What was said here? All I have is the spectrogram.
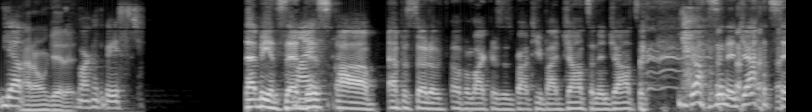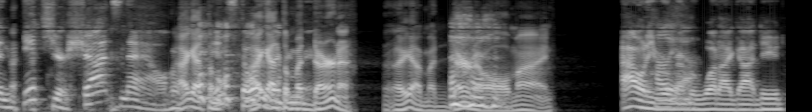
Yep. I don't get it. Mark of the Beast. That being said, My, this uh, episode of Open Micers is brought to you by Johnson and Johnson. Johnson and Johnson, get your shots now. I got the I got everywhere. the Moderna. I got Moderna all mine. I don't even Hell remember yeah. what I got, dude.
